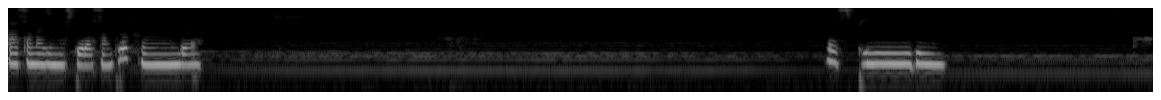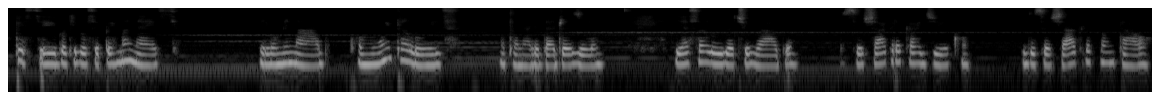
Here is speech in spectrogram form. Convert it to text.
Faça mais uma inspiração profunda. Respire. Perceba que você permanece iluminado com muita luz na tonalidade azul. E essa luz ativada do seu chakra cardíaco e do seu chakra frontal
